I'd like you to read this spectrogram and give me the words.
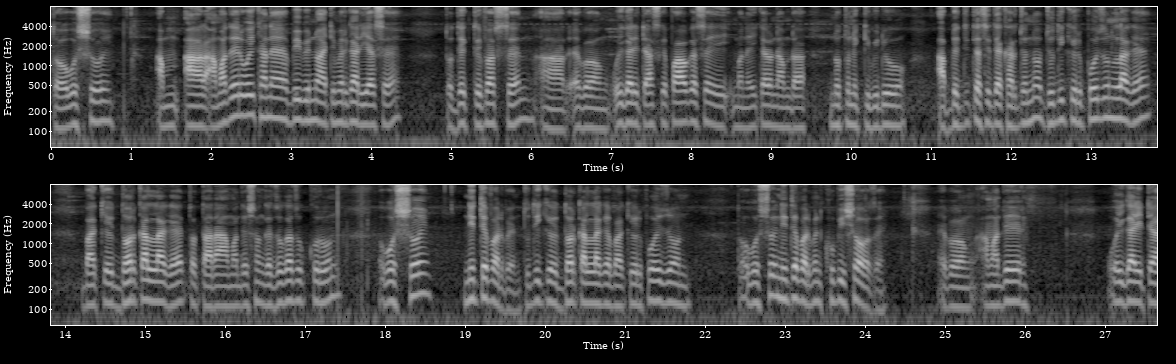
তো অবশ্যই আর আমাদের ওইখানে বিভিন্ন আইটেমের গাড়ি আছে। তো দেখতে পাচ্ছেন আর এবং ওই গাড়িটা আজকে পাওয়া গেছে, এই মানে এই কারণে আমরা নতুন একটি ভিডিও আপডেট দিতেছি দেখার জন্য। যদি কেউ প্রয়োজন লাগে বা কেউ দরকার লাগে, তো তারা আমাদের সঙ্গে যোগাযোগ করুন। অবশ্যই নিতে পারবেন। যদি কেউ দরকার লাগে বা কেউ প্রয়োজন, তো অবশ্যই নিতে পারবেন খুবই সহজে। এবং আমাদের ওই গাড়িটা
